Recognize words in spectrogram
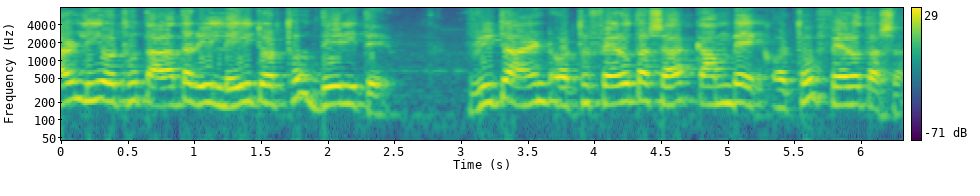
আর্লি অর্থ তাড়াতাড়ি লেট অর্থ দেরিতে। রিটার্ন অর্থ ফেরত আসা কামব্যাক অর্থ ফেরত আসা।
